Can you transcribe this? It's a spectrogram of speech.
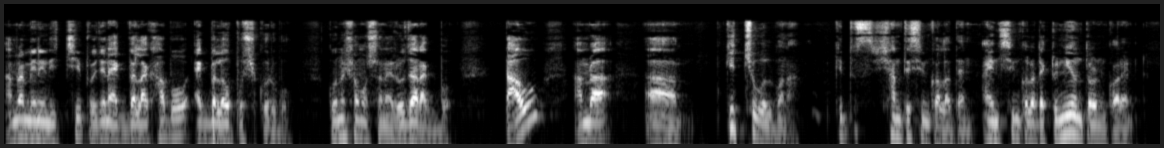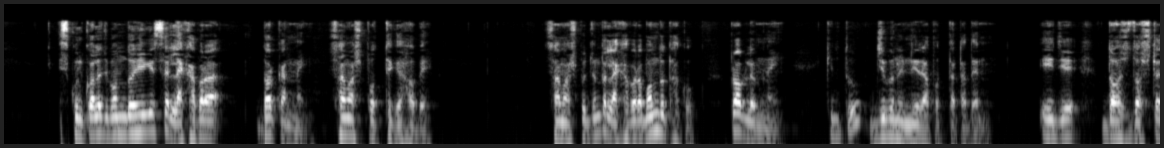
আমরা মেনে নিচ্ছি, প্রয়োজনে একবেলা খাব, একবেলা উপোস করব। কোনো সমস্যা নাই, রোজা রাখব। তাও আমরা কিচ্ছু বলব না। কিন্তু শান্তি শৃঙ্খলা দেন, আইন শৃঙ্খলাটা একটু নিয়ন্ত্রণ করেন। স্কুল, কলেজ বন্ধ হয়ে গেছে, লেখাপড়া দরকার নাই, ছয় মাস পর থেকে হবে। ছয় মাস পর্যন্ত লেখাপড়া বন্ধ থাকুক প্রবলেম নাই, কিন্তু জীবনের নিরাপত্তাটা দেন। এই যে দশ দশটা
